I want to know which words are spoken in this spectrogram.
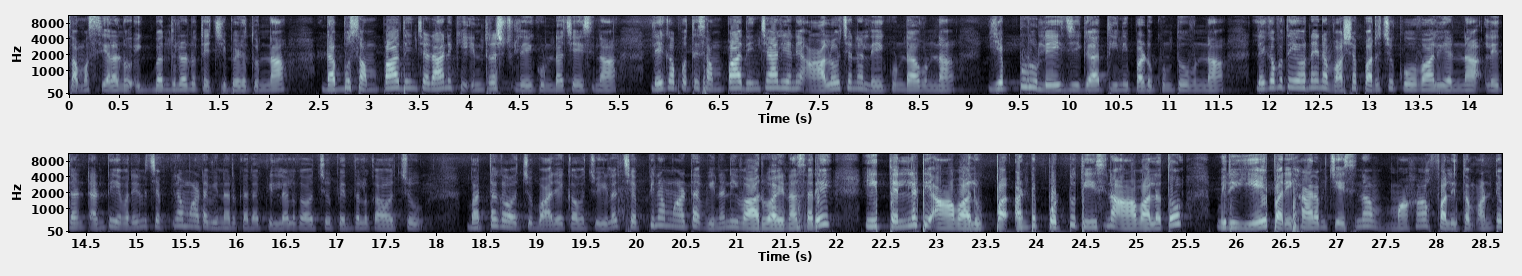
సమస్యలను ఇబ్బందులను తెచ్చిపెడుతున్నా డబ్బు సంపాదించడానికి ఇంట్రెస్ట్ లేకుండా చేసినా లేకపోతే సంపాదించాలి అనే ఆలోచన లేకుండా ఉన్నా ఎప్పుడు లేజీగా తిని పడుకుంటూ ఉన్నా లేకపోతే ఎవరినైనా వశపరుచుకోవాలి అన్నా లేదంటే అంటే ఎవరైనా చెప్పిన మాట వినరు కదా పిల్లలు కావచ్చు పెద్దలు కావచ్చు భర్త కావచ్చు భార్య కావచ్చు ఇలా చెప్పిన మాట వినని వారు అయినా సరే ఈ తెల్లటి ఆవాలు అంటే పొట్టు తీసిన ఆవాలతో మీరు ఏ పరిహారం చేసినా మహా ఫలితం అంటే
